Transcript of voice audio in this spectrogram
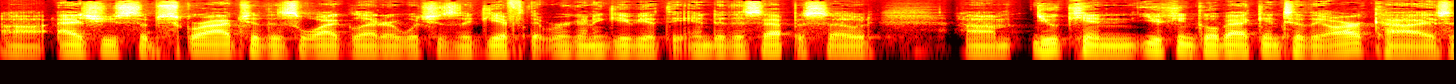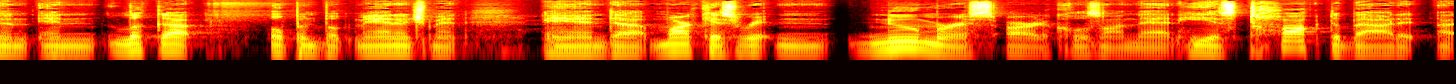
uh, as you subscribe to the Zweig letter, which is a gift that we're going to give you at the end of this episode, um, you can you can go back into the archives and and look up open book management. And uh, Mark has written numerous articles on that. He has talked about it uh,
